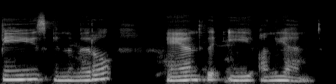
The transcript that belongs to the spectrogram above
b's in the middle and the e on the end.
